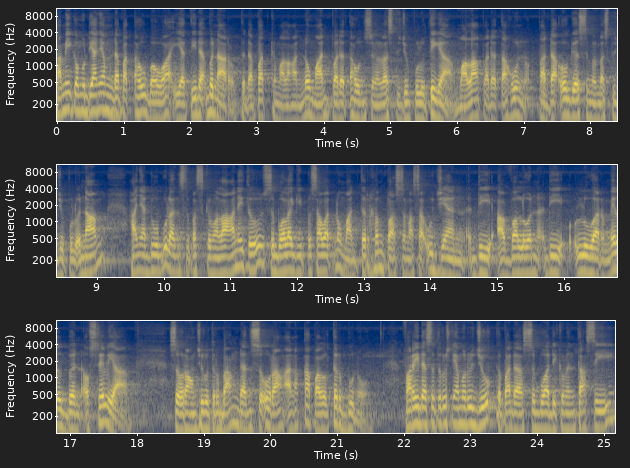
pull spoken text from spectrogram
Kami kemudiannya mendapat tahu bahawa ia tidak benar terdapat kemalangan nomad pada tahun 1973. Malah pada tahun pada Ogos 1976, hanya dua bulan selepas kemalangan itu, sebuah lagi pesawat nomad terhempas semasa ujian di Avalon di luar Melbourne, Australia. Seorang juru terbang dan seorang anak kapal terbunuh. Farida seterusnya merujuk kepada sebuah dokumentasi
